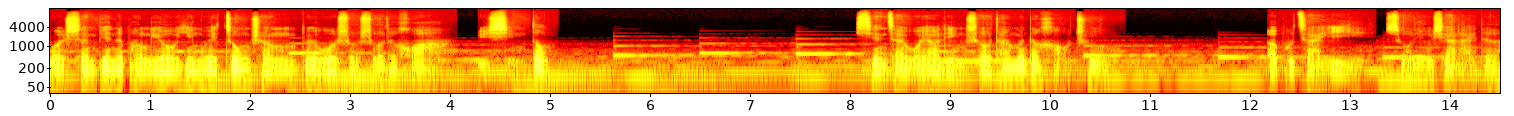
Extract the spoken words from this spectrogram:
我身边的朋友因为忠诚对我所说的话与行动，现在我要领受他们的好处，而不在意所留下来的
